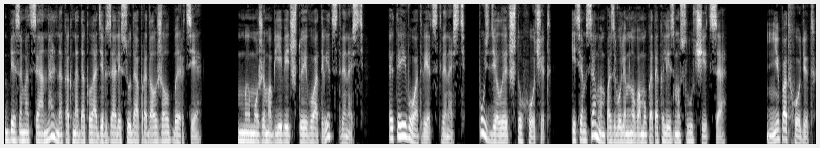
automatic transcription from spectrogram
Безэмоционально, как на докладе в зале суда продолжал Берти. Мы можем объявить, что его ответственность – это его ответственность. Пусть делает, что хочет. И тем самым позволим новому катаклизму случиться. «Не подходит»,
